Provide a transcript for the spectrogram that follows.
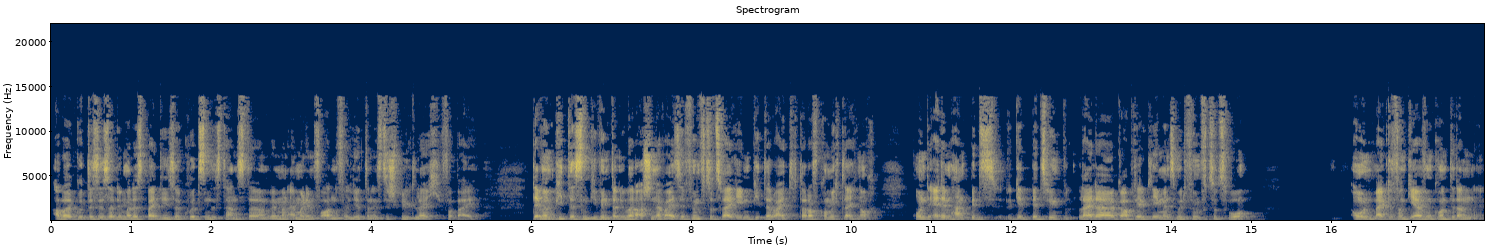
Aber gut, das ist halt immer das bei dieser kurzen Distanz. Da, wenn man einmal den Faden verliert, dann ist das Spiel gleich vorbei. Devin Peterson gewinnt dann überraschenderweise 5 zu 2 gegen Peter Wright. Darauf komme ich gleich noch. Und Adam Hunt bezwingt leider Gabriel Clemens mit 5 zu 2. Und Michael van Gerven konnte dann äh,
